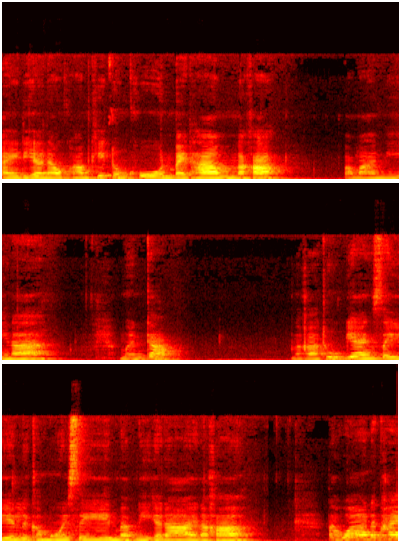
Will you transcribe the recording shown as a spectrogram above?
ไอเดียแนวความคิดของคุณไปทำนะคะ ประมาณนี้นะ เหมือนกับนะคะ ถูกแย่งซีนหรือขโมยซีนแบบนี้ก็ได้นะคะ แต่ว่าในไพ่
